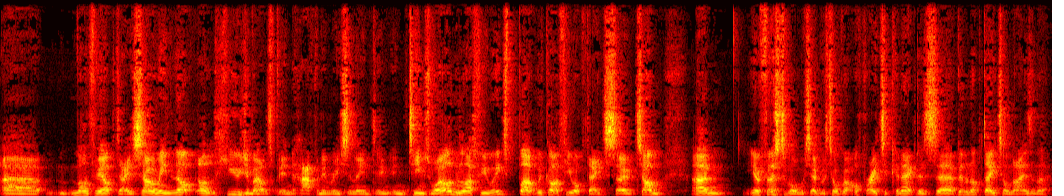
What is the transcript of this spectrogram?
uh, monthly update. So, I mean, not a huge amount's been happening recently in, in Teams World in the last few weeks, but we've got a few updates. So, Tom, um, you know, first of all, we said we'd talk about Operator Connect. There's uh, a bit of an update on that, isn't there?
